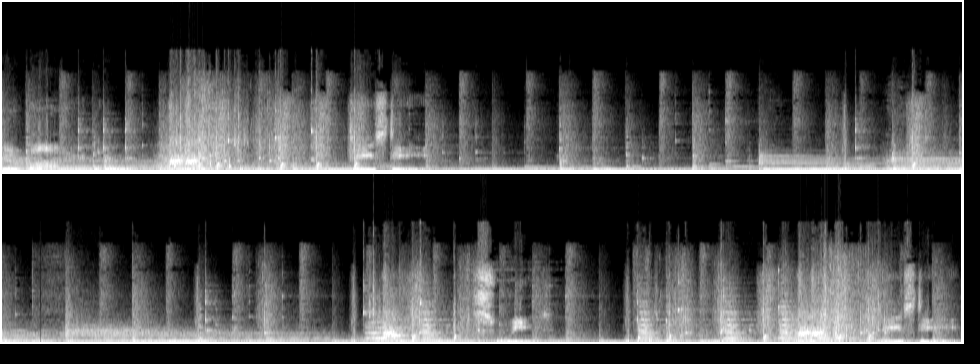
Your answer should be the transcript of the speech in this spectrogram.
Divine. Tasty. Sweet. Tasty.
